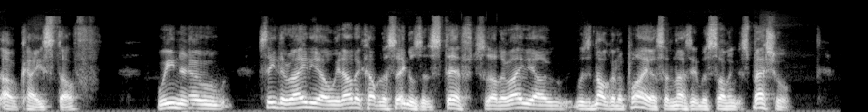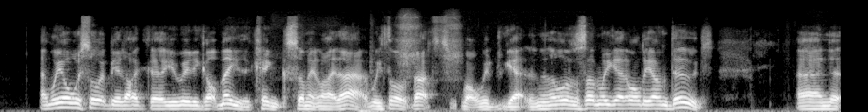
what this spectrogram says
okay stuff. We knew. See, the radio, we'd had a couple of singles at Stiff, so the radio was not going to play us unless it was something special. And we always thought it'd be like uh, "You Really Got Me," the Kinks, something like that. We thought that's what we'd get, and then all of a sudden we get all the young dudes. And uh,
